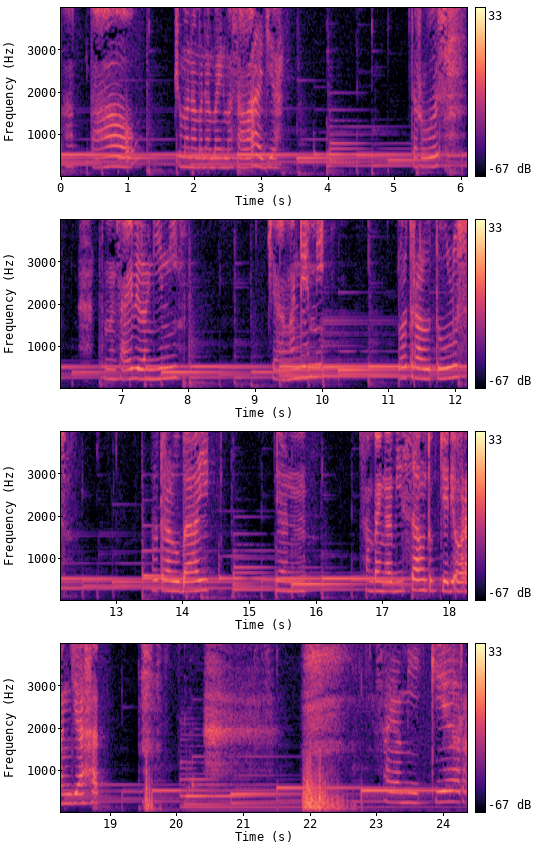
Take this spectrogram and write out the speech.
Atau cuma nambah-nambahin masalah aja? Terus teman saya bilang gini, jangan deh Mi, lo terlalu tulus, lo terlalu baik, dan sampai nggak bisa untuk jadi orang jahat. Saya mikir,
